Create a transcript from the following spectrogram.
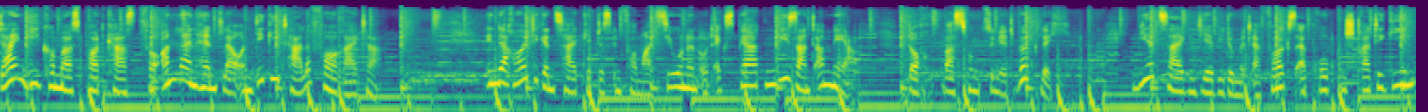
dein E-Commerce-Podcast für Online-Händler und digitale Vorreiter. In der heutigen Zeit gibt es Informationen und Experten wie Sand am Meer. Doch was funktioniert wirklich? Wir zeigen dir, wie du mit erfolgserprobten Strategien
